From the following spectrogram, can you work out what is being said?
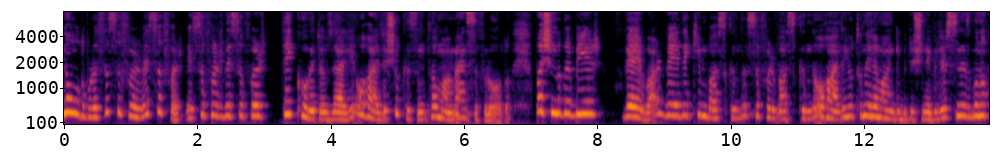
ne oldu burası? Sıfır ve sıfır. E sıfır ve sıfır tek kuvvet özelliği. O halde şu kısım tamamen sıfır oldu. Başında da bir V var. V'de kim baskında? Sıfır baskında. O halde yutan eleman gibi düşünebilirsiniz bunu.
